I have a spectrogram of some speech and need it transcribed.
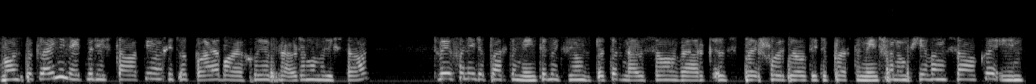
Maar ons beklei nie net met die staat nie, ons het ook baie baie goeie verhoudinge met die staat. Twee van die departemente met wie ons bitter nou saamwerk is byvoorbeeld die departement van omgewingsake en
